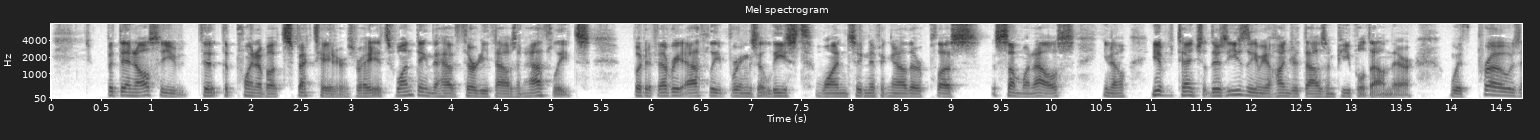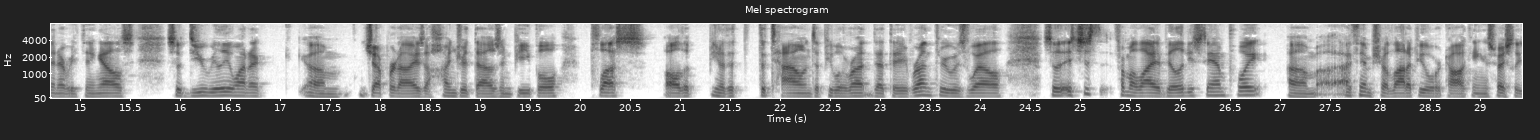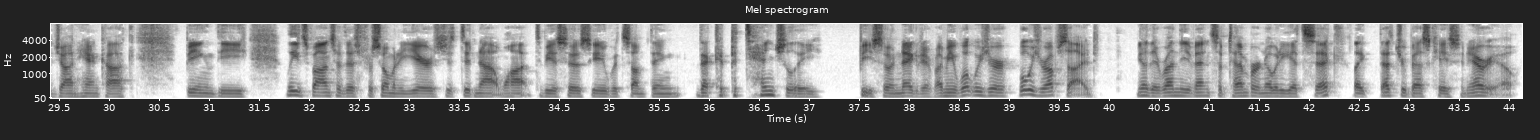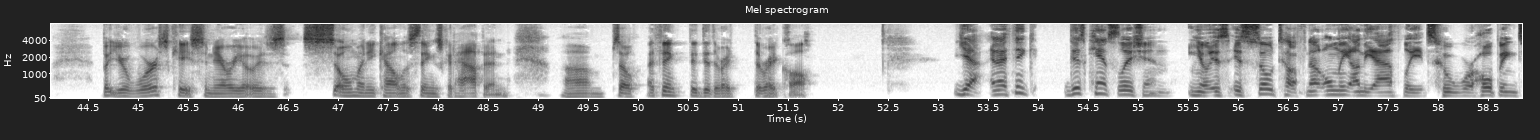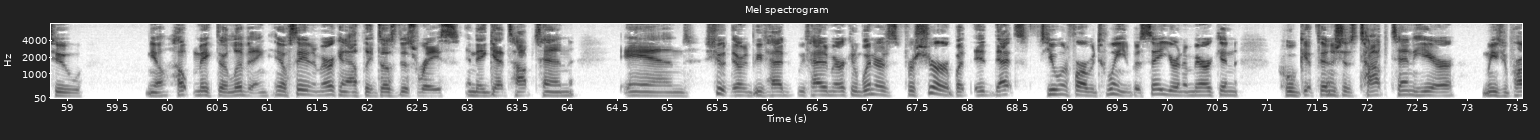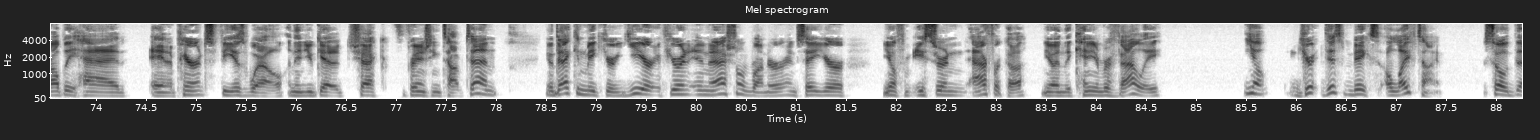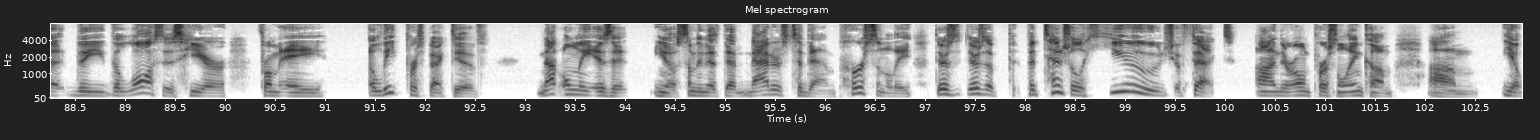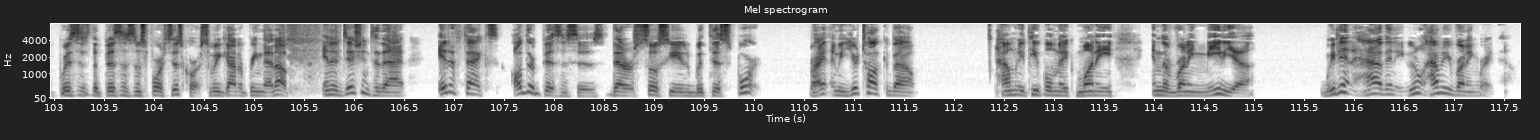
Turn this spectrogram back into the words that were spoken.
but then also you, the, the point about spectators, right? It's one thing to have 30,000 athletes, but if every athlete brings at least one significant other plus someone else, you know, you have potential. There's easily going to be 100,000 people down there with pros and everything else. So do you really want to um, jeopardize a hundred thousand people plus all the you know the, the towns that people run that they run through as well. So it's just from a liability standpoint. Um, I think I'm sure a lot of people were talking, especially John Hancock, being the lead sponsor of this for so many years, just did not want to be associated with something that could potentially be so negative. I mean, what was your what was your upside? You know, they run the event in September, nobody gets sick. Like that's your best case scenario. But your worst case scenario is so many countless things could happen. Um, so I think they did the right the right call. Yeah, and I think this cancellation, you know, is is so tough. Not only on the athletes who were hoping to, you know, help make their living. You know, say an American athlete does this race and they get top ten, and shoot, there we've had we've had American winners for sure, but it, that's few and far between. But say you're an American who get, finishes top ten here, means you probably had an appearance fee as well, and then you get a check for finishing top 10, you know, that can make your year. If you're an international runner and say you're, you know, from Eastern Africa, you know, in the Kenyan Rift Valley, you know, you're, this makes a lifetime. So the, the, the losses here from a elite perspective, not only is it you know something that that matters to them personally there's there's a p- potential huge effect on their own personal income um you know this is the business and sports discourse so we got to bring that up in addition to that it affects other businesses that are associated with this sport right i mean you're talking about how many people make money in the running media we didn't have any we don't have any running right now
